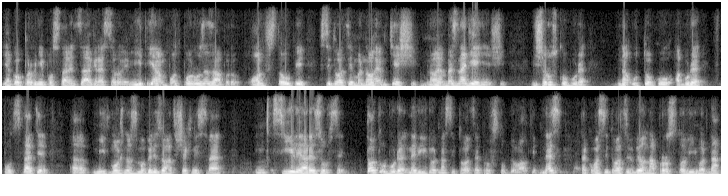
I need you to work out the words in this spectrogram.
jako první postavit se agresorovi, mít jenom podporu ze západu. On vstoupí v situaci mnohem těžší, mnohem beznadějnější. Když Rusko bude na útoku a bude v podstatě uh, mít možnost mobilizovat všechny své um, síly a resursy, toto bude nevýhodná situace pro vstup do války. Dnes taková situace by byla naprosto výhodná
